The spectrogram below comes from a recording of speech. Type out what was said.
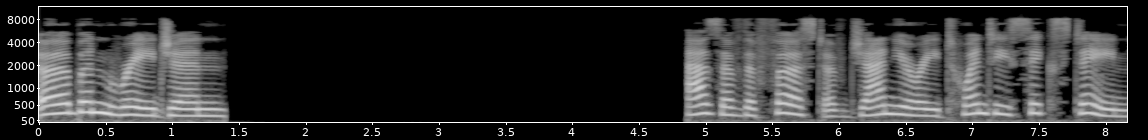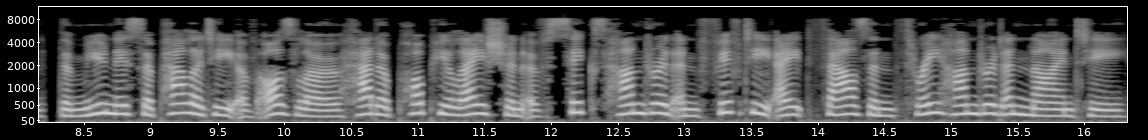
Urban region. As of 1 January 2016, the municipality of Oslo had a population of 658,390.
